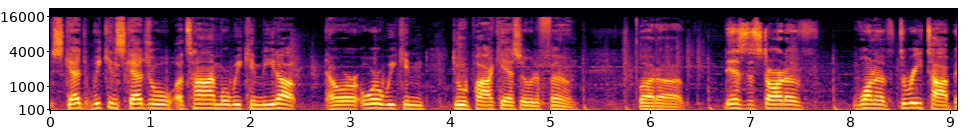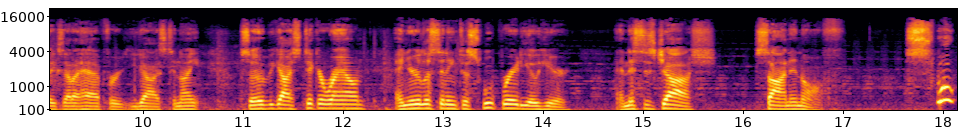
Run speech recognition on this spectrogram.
schedule. We can schedule a time where we can meet up, or or we can do a podcast over the phone. But uh, this is the start of one of three topics that I have for you guys tonight. So hope you guys stick around, and you're listening to Swoop Radio here, and this is Josh signing off. Swoop.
